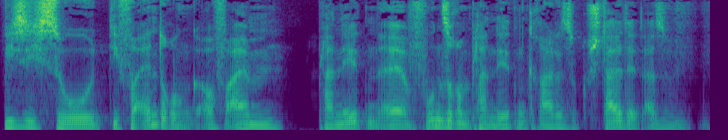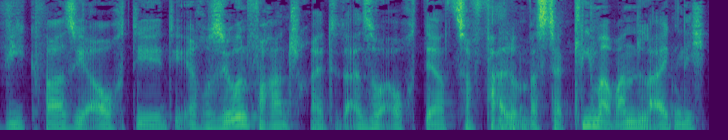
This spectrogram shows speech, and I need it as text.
wie sich so die Veränderung auf einem Planeten, äh, auf unserem Planeten gerade so gestaltet. Also wie quasi auch die, die Erosion voranschreitet, also auch der Zerfall und was der Klimawandel eigentlich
